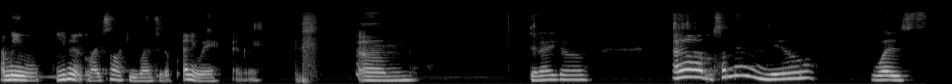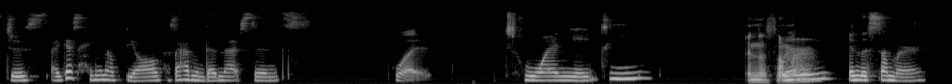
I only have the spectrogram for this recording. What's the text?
I mean, you didn't like. It's not like you rented a. Anyway, anyway. Um, did I go? Um, something new was just I guess hanging out with y'all because I haven't done that since what 2018 In the summer, really in the summer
